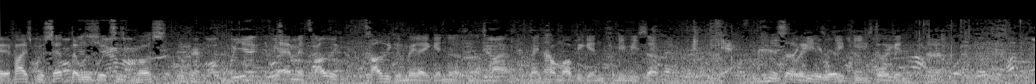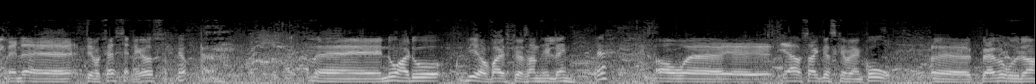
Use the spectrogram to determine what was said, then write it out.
øh, faktisk blev sat derude på et tidspunkt også. ja, med 30, 30 km igen, eller sådan noget. Man kom op igen, fordi vi så, ja, Så gik igen, det gik, gik i stå igen. Men øh, det var Christian, ikke også? Jo. Øh, nu har du... Vi har jo faktisk kørt sammen hele dagen. Ja. Og øh, jeg har jo sagt, at jeg skal være en god øh, gravelrytter.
